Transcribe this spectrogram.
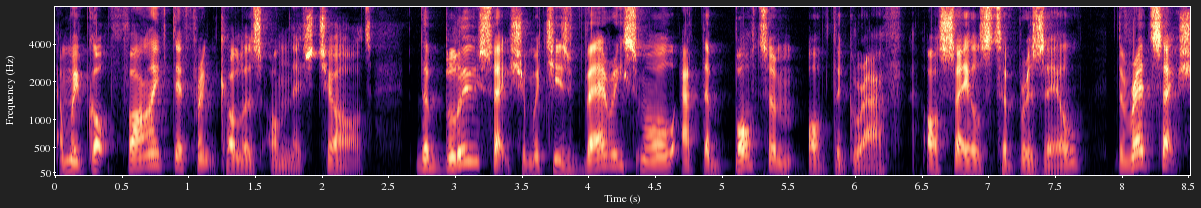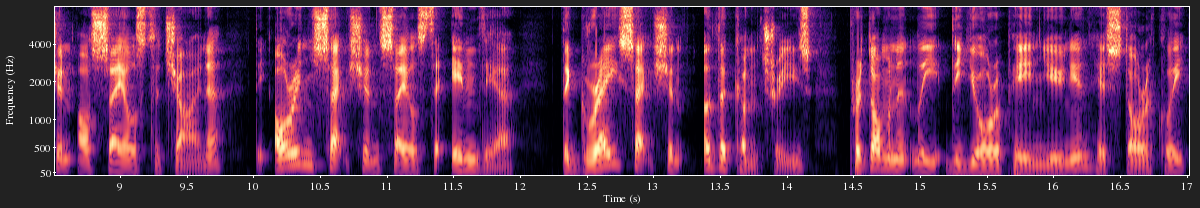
And we've got five different colours on this chart. The blue section, which is very small at the bottom of the graph, are sales to Brazil. The red section are sales to China. The orange section, sales to India. The grey section, other countries, predominantly the European Union historically.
